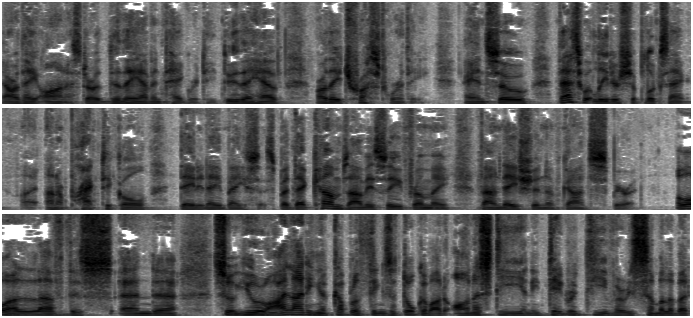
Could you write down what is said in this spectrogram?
are they honest, or do they have integrity? Do they have are they trustworthy? And so that's what leadership looks at uh, on a practical day to day basis. But that comes obviously from a foundation of God's Spirit. Oh, I love this. And uh, so you're highlighting a couple of things that talk about honesty and integrity, very similar, but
